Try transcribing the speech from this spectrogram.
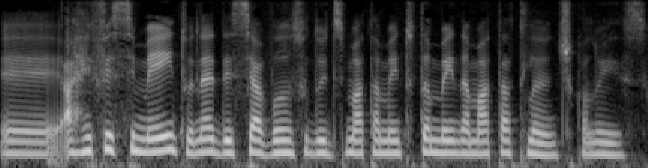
é, arrefecimento né, desse avanço do desmatamento também da Mata Atlântica, Luiz?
